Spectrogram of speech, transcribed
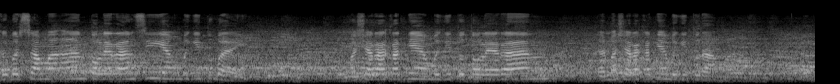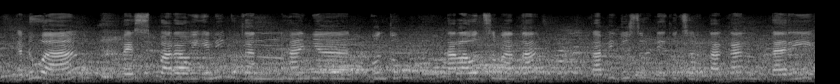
kebersamaan, toleransi yang begitu baik masyarakatnya yang begitu toleran dan masyarakatnya yang begitu ramah. Kedua, PES Parawi ini bukan hanya untuk talaut semata, tapi justru diikut sertakan dari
